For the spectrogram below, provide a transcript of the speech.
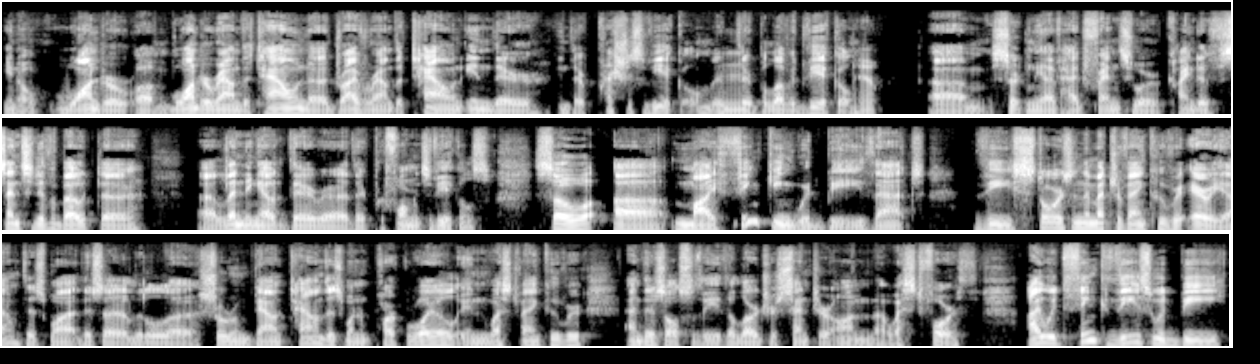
you know, wander uh, wander around the town, uh, drive around the town in their in their precious vehicle, their, mm. their beloved vehicle. Yep. Um, certainly, I've had friends who are kind of sensitive about. Uh, uh, lending out their uh, their performance vehicles. So my thinking would be that the stores in the Metro Vancouver area. There's one. There's a little uh, showroom downtown. There's one in Park Royal in West Vancouver, and there's also the the larger center on uh, West Fourth. I would think these would be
